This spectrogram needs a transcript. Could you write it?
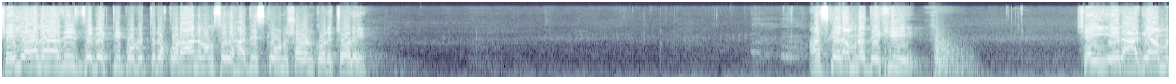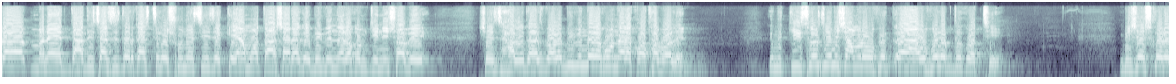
সেই আলে হাদিস যে ব্যক্তি পবিত্র কোরআন এবং সেই হাদিসকে অনুসরণ করে চলে। আজকের আমরা দেখি, সেই এর আগে আমরা মানে দাদি চাষিদের কাছ থেকে শুনেছি যে কেয়ামত আসার আগে বিভিন্ন রকম জিনিস হবে, সে ঝাল গাছ বড় বিভিন্ন রকম ওনারা কথা বলেন। কিন্তু কিছু জিনিস আমরা উপলব্ধি করছি। বিশেষ করে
